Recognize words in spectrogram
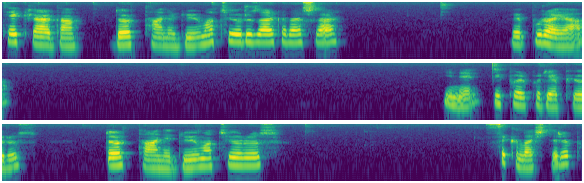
Tekrardan 4 tane düğüm atıyoruz arkadaşlar. Ve buraya yine bir pırpır yapıyoruz. 4 tane düğüm atıyoruz. Sıkılaştırıp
